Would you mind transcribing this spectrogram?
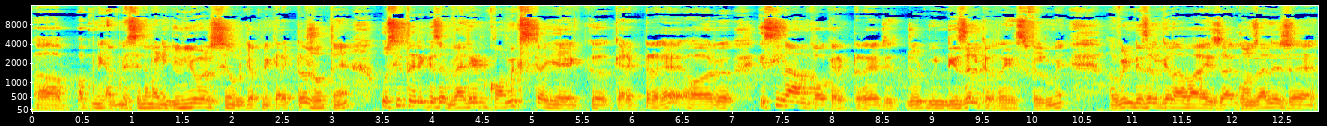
अपने अपने सिनेमैटिक यूनिवर्स से उनके अपने कैरेक्टर्स होते हैं, उसी तरीके से वैलियंट कॉमिक्स का ये एक कैरेक्टर है, और इसी नाम का वो कैरेक्टर है जो विन डीजल कर रहे हैं इस फ़िल्म में। विन डीजल के अलावा इजा गोंजालिस है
